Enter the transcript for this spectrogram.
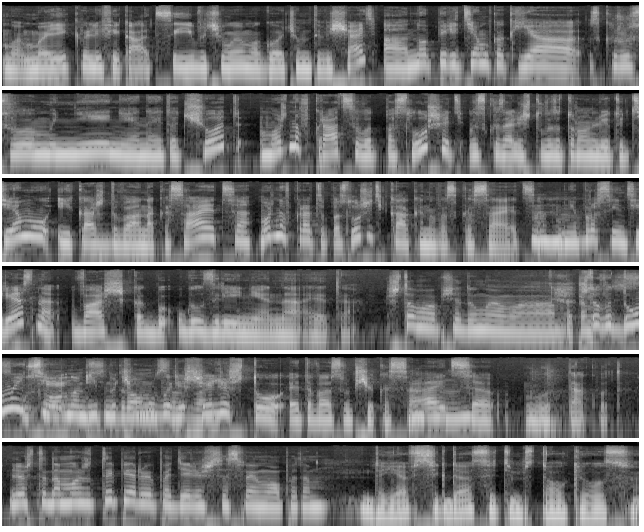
моей квалификации и почему я могу о чем-то вещать. А, но перед тем, как я скажу свое мнение на этот счет, можно вкратце вот послушать. Вы сказали, что вы затронули эту тему, и каждого она касается. Можно вкратце послушать, как она вас касается. Мгм. Мне просто интересно ваш как бы угол зрения на это. Что мы вообще думаем об этом? что вы думаете и почему вы решили, что это вас вообще касается? Вот так вот. Леш, тогда, может, ты первый поделишься своим опытом? Да я всегда с этим сталкивался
